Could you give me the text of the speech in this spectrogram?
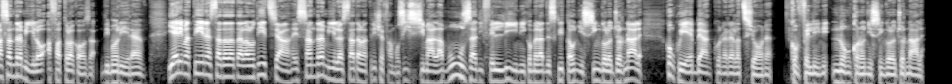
ma Sandra Milo ha fatto la cosa di morire. Ieri mattina è stata data la notizia e Sandra Milo è stata un'attrice famosissima, la musa di Fellini, come l'ha descritta ogni singolo giornale, con cui ebbe anche una relazione con Fellini, non con ogni singolo giornale.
